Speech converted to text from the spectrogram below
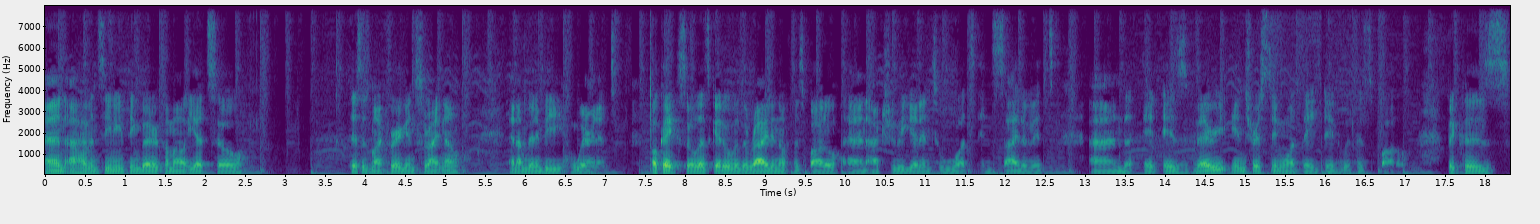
And I haven't seen anything better come out yet, so this is my fragrance right now and I'm going to be wearing it. Okay, so let's get over the writing of this bottle and actually get into what's inside of it. And it is very interesting what they did with this bottle because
